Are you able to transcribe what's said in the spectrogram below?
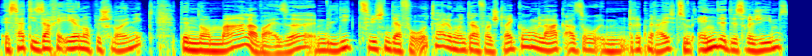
Es hat die Sache eher noch beschleunigt, denn normalerweise liegt zwischen der Verurteilung und der Vollstreckung, lag also im Dritten Reich zum Ende des Regimes,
